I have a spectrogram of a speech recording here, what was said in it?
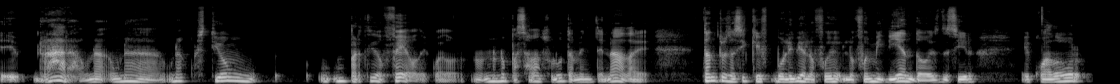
eh, rara, una, una, cuestión, un partido feo de Ecuador, no, no, pasaba absolutamente nada. Eh. Tanto es así que Bolivia lo fue, lo fue midiendo, es decir, Ecuador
